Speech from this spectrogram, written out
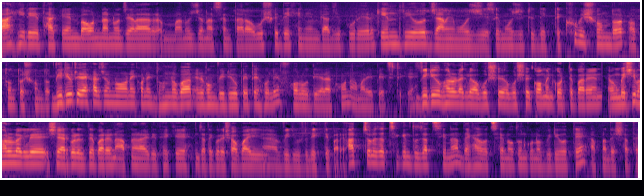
বাহিরে থাকেন বা অন্যান্য জেলার মানুষজন আছেন, তারা অবশ্যই দেখে নিন গাজীপুরের কেন্দ্রীয় জামে মসজিদ। এই মসজিদটি দেখতে খুবই সুন্দর, অত্যন্ত সুন্দর। ভিডিওটি দেখার জন্য অনেক অনেক ধন্যবাদ। এরকম ভিডিও পেতে হলে ফলো দিয়ে রাখুন আমার এই পেজটিকে। ভিডিও ভালো লাগলে অবশ্যই অবশ্যই কমেন্ট করতে পারেন এবং বেশি ভালো লাগলে শেয়ার করে দিতে পারেন আপনার আইডি থেকে, যাতে করে সবাই ভিডিওটি দেখতে পারে। আজ চলে যাচ্ছে কিন্তু যাচ্ছি না, দেখা হচ্ছে নতুন কোনো ভিডিওতে আপনাদের সাথে।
